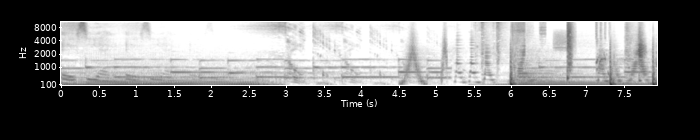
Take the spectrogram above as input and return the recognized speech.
ACA. ACA.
